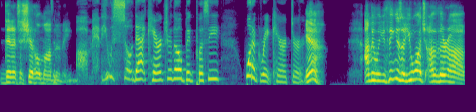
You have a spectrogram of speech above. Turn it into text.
then it's a shithole mob movie. Oh man, he was so that character though, Big Pussy. What a great character. Yeah. I mean, when you think is you watch other, uh,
